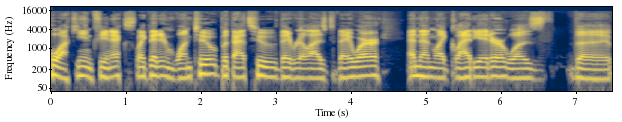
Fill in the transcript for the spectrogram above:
Joaquin Phoenix. Like they didn't want to, but that's who they realized they were. And then like Gladiator was the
